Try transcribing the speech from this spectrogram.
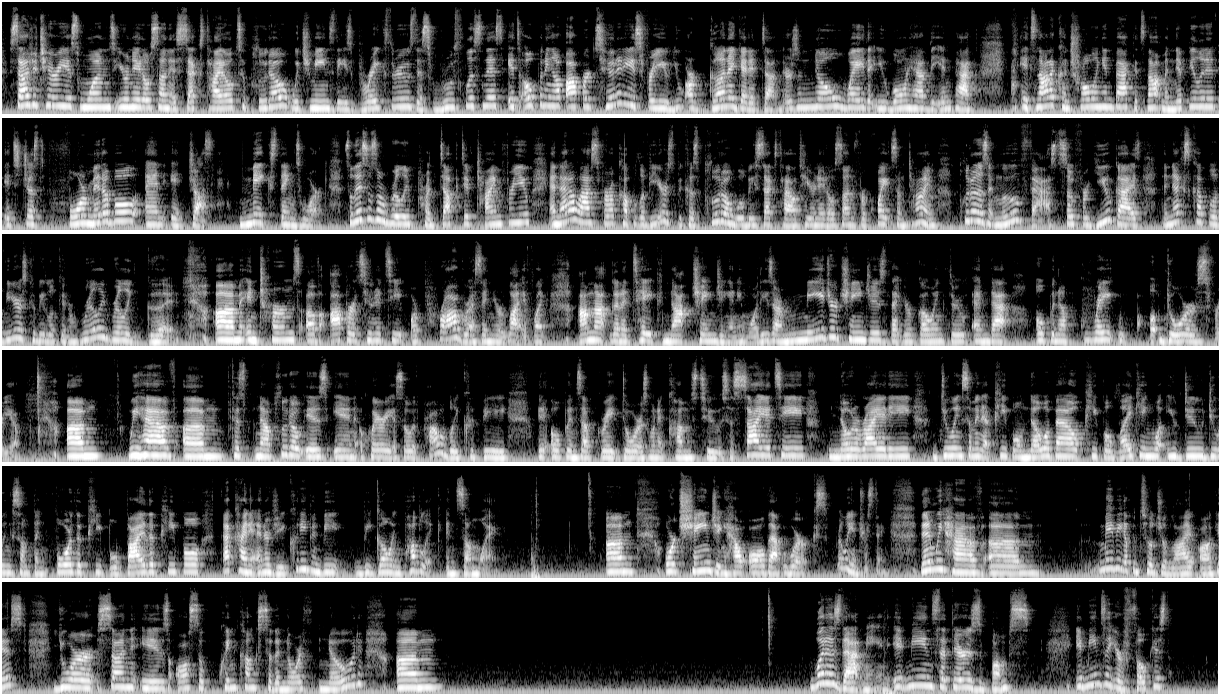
Sagittarius one's your natal sun is sextile to Pluto, which means these breakthroughs, this ruthlessness, it's opening up opportunities for you. You are gonna get it done. There's no way that you won't have the impact. It's not a controlling impact, it's not manipulative, it's just formidable and it just makes things work. So this is a really productive time for you, and that'll last for a couple of years because Pluto will be sextile to your natal sun for quite some time. Pluto doesn't move fast, so for you guys, the next couple of years could be looking really, really good um, in terms of opportunity or progress in your life. Like, I'm not gonna take not changing anymore. These are major changes that you're going through, and that open up great uh, doors for you. Um, we have because um, now Pluto is in Aquarius, so it probably could be. It opens up great doors when it comes to society, notoriety, doing something that people know about, people liking what you do, doing something for the people, by the people. That kind of energy could even be be going public in some way. Um, or changing how all that works. Really interesting. Then we have um, maybe up until July, August. Your sun is also quincunx to the north node. Um, what does that mean? It means that there's bumps. It means that you're focused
